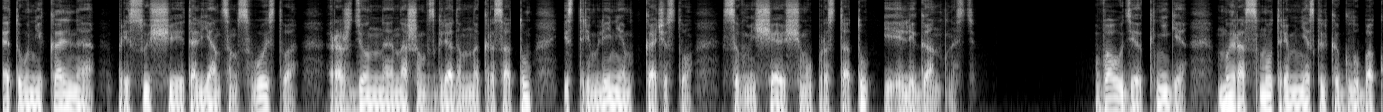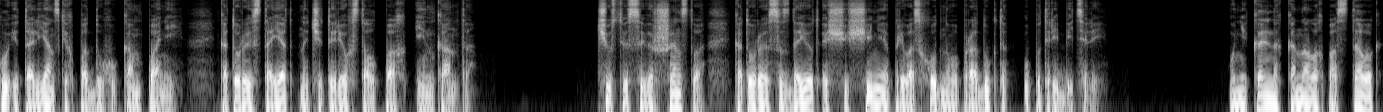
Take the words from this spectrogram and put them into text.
Это уникальное, присущее итальянцам свойство, рожденное нашим взглядом на красоту и стремлением к качеству, совмещающему простоту и элегантность. В аудиокниге мы рассмотрим несколько глубоко итальянских по духу компаний, которые стоят на четырех столпах инканта. Чувстве совершенства, которое создает ощущение превосходного продукта у потребителей. Уникальных каналах поставок,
